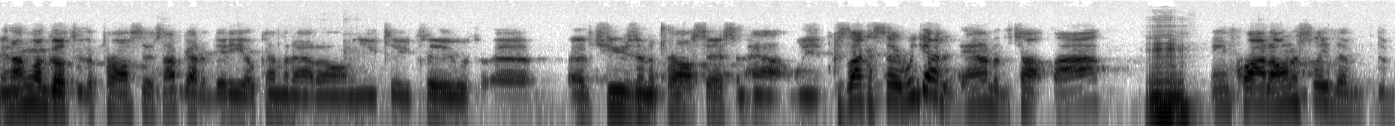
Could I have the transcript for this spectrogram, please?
and I'm going to go through the process. I've got a video coming out on YouTube too with, uh, of choosing the process and how it went. Because, like I said, we got it down to the top five. Hmm And quite honestly, the, the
